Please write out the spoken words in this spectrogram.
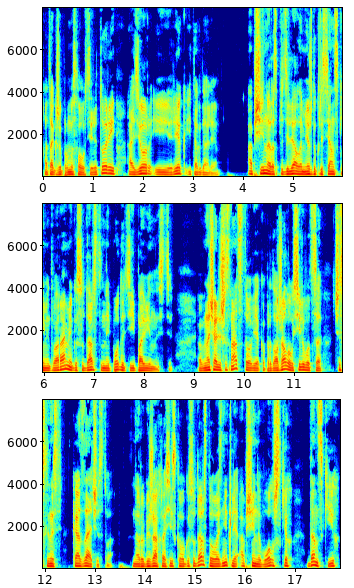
а также промысловых территорий, озер и рек и так далее. Община распределяла между крестьянскими дворами государственные подати и повинности. В начале XVI века продолжала усиливаться численность казачества. На рубежах российского государства возникли общины волжских, донских,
